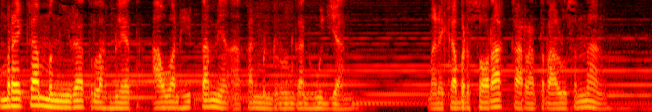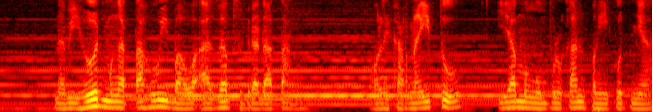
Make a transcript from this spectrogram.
Mereka mengira telah melihat awan hitam yang akan menurunkan hujan. Mereka bersorak karena terlalu senang. Nabi Hud mengetahui bahwa azab segera datang. Oleh karena itu, ia mengumpulkan pengikutnya.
